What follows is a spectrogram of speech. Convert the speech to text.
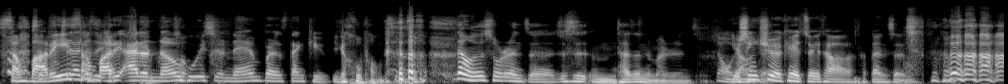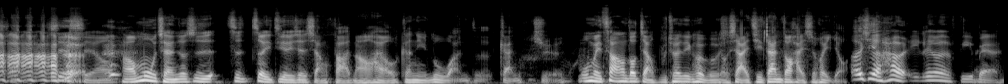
，somebody somebody I don't know who is your name but thank you。一个互捧节目。但我是说认真的，就是嗯，他真的蛮认真。有兴趣的可以追他，他单身。谢谢哦。好，目前就是这这一季的一些想法，然后还有跟你录完的感觉。我每次好像都讲不确定会不会有下一季，但都还是会有。而且还有另外一个 feedback，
